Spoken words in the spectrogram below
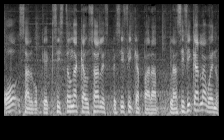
o salvo que exista una causal específica para clasificarla, bueno,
